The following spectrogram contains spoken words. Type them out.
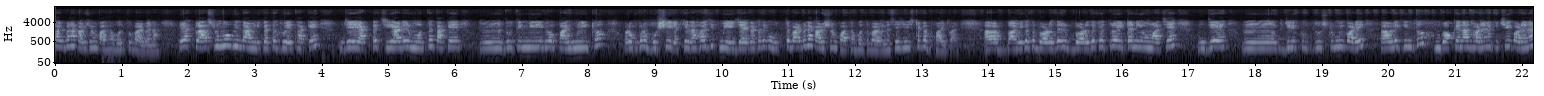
থাকবে না, কারোর সঙ্গে কথা বলতে পারবে না। এটা ক্লাসরুমেও কিন্তু আমেরিকাতে হয়ে থাকে যে একটা চেয়ারের মধ্যে তাকে দু তিন মিনিট হোক, পাঁচ মিনিট হোক, ওরকম করে বসিয়ে রেখে দেওয়া হয় যে তুমি এই জায়গাটা থেকে উঠতে পারবে না, কারোর সঙ্গে কথা বলতে পারবে না। সেই জিনিসটাকে ভয় পায়। আর আমেরিকাতে বড়দের বড়দের ক্ষেত্রেও এটা নিয়ম আছে যে যদি খুব দুষ্টুমি করে, তাহলে কিন্তু বকে না, ধরে না, কিছুই করে না।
